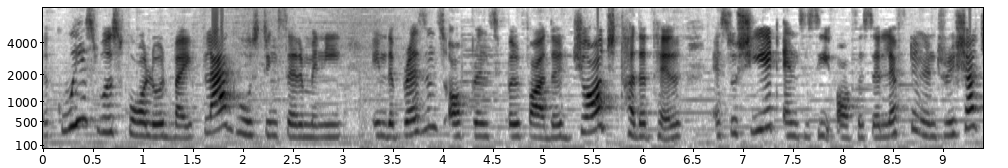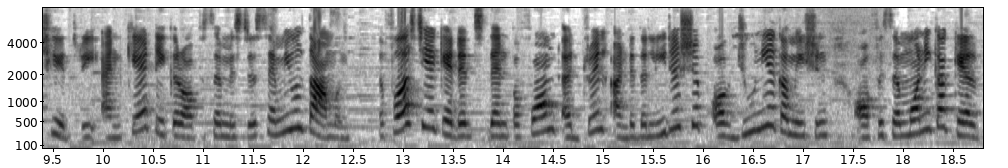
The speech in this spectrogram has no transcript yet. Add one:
The quiz was followed by flag hosting ceremony in the presence of Principal Father George Thadathil, Associate NCC Officer Lieutenant Risha Chetri and Caretaker Officer Mr. Samuel Tamang. The first year cadets then performed a drill under the leadership of Junior Commission Officer Monica Kelp.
